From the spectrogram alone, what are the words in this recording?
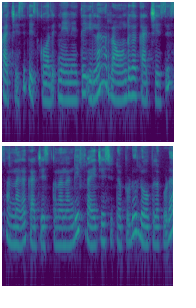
కట్ చేసి తీసుకోవాలి. నేనైతే ఇలా రౌండ్గా కట్ చేసి సన్నగా కట్ చేసుకున్నానండి. ఫ్రై చేసేటప్పుడు లోపల కూడా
